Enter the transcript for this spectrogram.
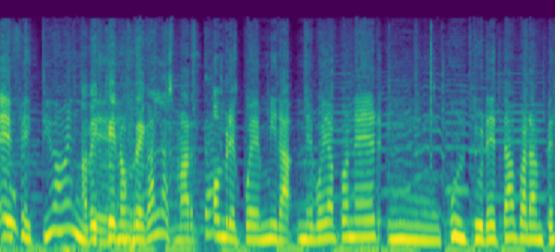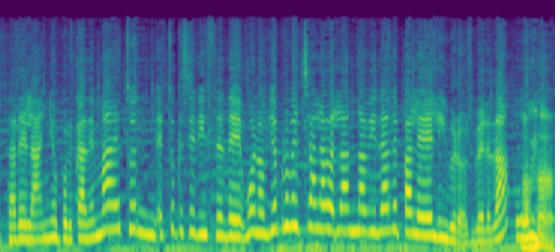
Efectivamente. A ver, ¿qué nos regalas, Marta? Hombre, pues mira, me voy a poner mm, cultureta para empezar el año, porque además esto, esto que se dice de, bueno, voy a aprovechar la- las navidades para leer libros, ¿verdad? Ajá.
